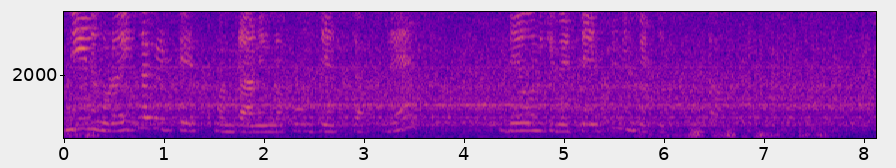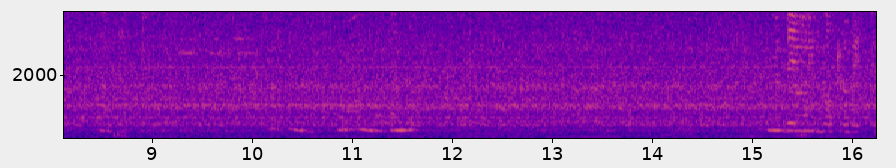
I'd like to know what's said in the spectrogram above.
నేను కూడా ఇట్లా పెట్టేసుకుంటాను ఇంకా పూజ చేసేటప్పుడే దేవునికి పెట్టేసి నేను పెట్టేసుకుంటాను దేవునికి బొట్లు పెట్టి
